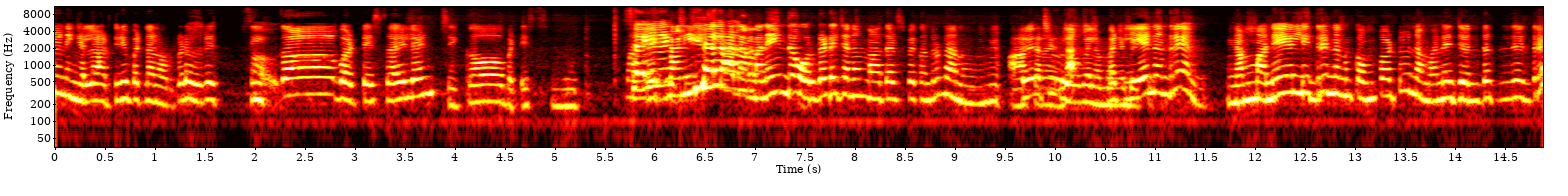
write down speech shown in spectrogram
ನಾನು ಹಿಂಗೆಲ್ಲ ಆಡ್ತೀನಿ ಬಟ್ ನಾನು ಹೊರಗಡೆ ಹೋದ್ರೆ ಸಿಕ್ಕಾ ಬಟ್ಟೆ ಸೈಲೆಂಟ್ ಸಿಕ್ಕಾ ಬಟ್ಟೆ ಸ್ಮೂತ್ ನಮ್ಮ ಮನೆಯಿಂದ ಹೊರಗಡೆ ಜನ ಮಾತಾಡ್ಸ್ಬೇಕಂದ್ರು ನಾನು ಬಟ್ ಏನಂದ್ರೆ ನಮ್ಮ ಮನೆಯಲ್ಲಿದ್ರೆ ನನ್ ಕಂಫರ್ಟ್ ನಮ್ ಮನೆ ಜನರಿದ್ರೆ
